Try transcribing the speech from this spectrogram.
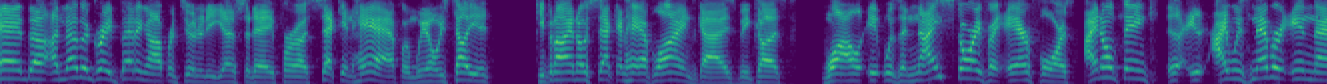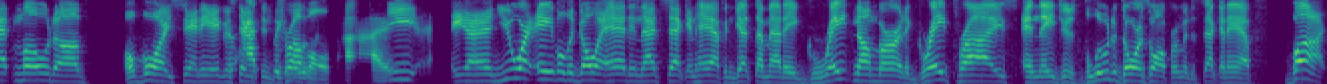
And uh, another great betting opportunity yesterday for a second half. And we always tell you, keep an eye on those second half lines, guys, because while it was a nice story for Air Force, I don't think uh, I was never in that mode of, oh boy, San Diego State's in trouble. He, and you were able to go ahead in that second half and get them at a great number at a great price, and they just blew the doors off them in the second half. But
